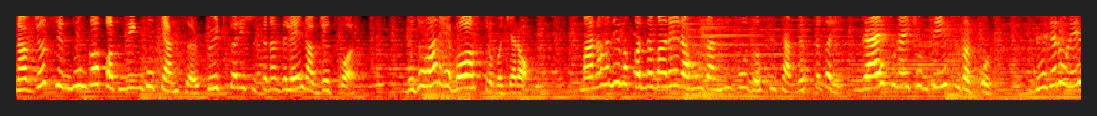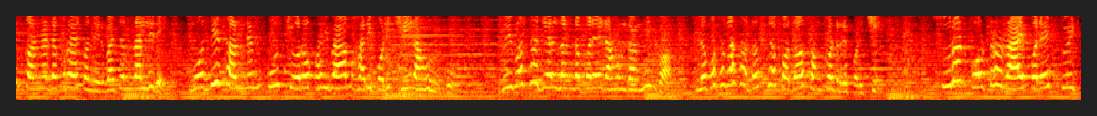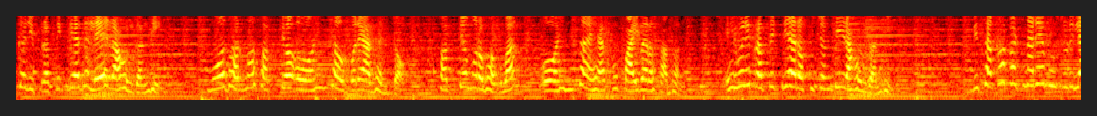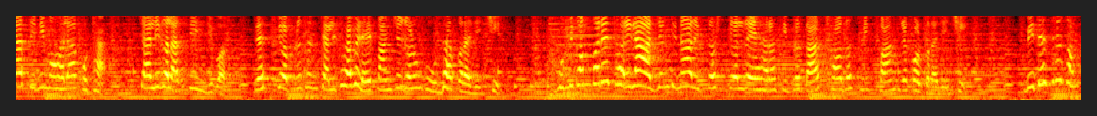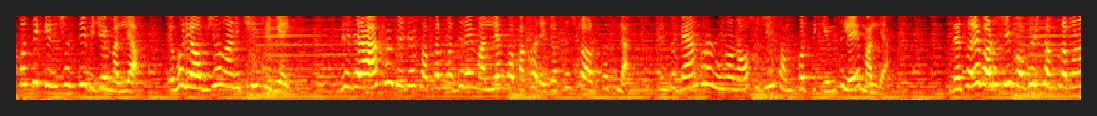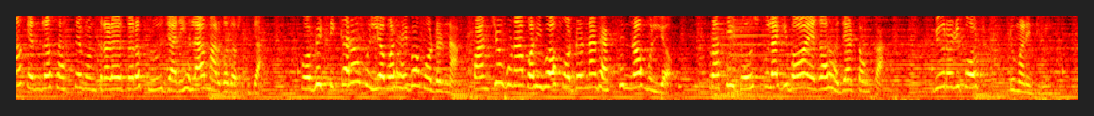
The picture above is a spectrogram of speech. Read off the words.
नवजोत सिन्धु पत्नी cancer tweet गरि सूचना देले नवजोत कौर बुधबार हे अस्त्रोपचार मानहानी मकद्दम राहुल गान्धीको दोषी सब्यस्तुट दुई हजार उन्नाइस कर्नाटक र एक निर्वाचन रालीले मोदी को चोर भारी राहुल को दुई वर्ष जेल दण्ड राहुल गान्धीको लोकसभा सदस्य पद सङ्कटले परिट कर्ट र राय पर ट्विट गरि प्रतिक्रिया देले राहुल गान्धी ମୋ ଧର୍ମ ସତ୍ୟ ଓ ଅହିଂସା ଉପରେ ଆଧାରିତ ସତ୍ୟ ମୋର ଭଗବାନ ଓ ଅହିଂସା ଏହାକୁ ପାଇବାର ସାଧନ ଏହିଭଳି ପ୍ରତିକ୍ରିୟା ରଖିଛନ୍ତି ରାହୁଲ ଗାନ୍ଧୀ ବିଶାଖାପାଟଣାରେ ଭୁଷୁଡ଼ିଲା ତିନି ମହଲା କୋଠା ଚାଲିଗଲା ତିନି ଜୀବନ ରେସ୍କ୍ୟୁ ଅପରେସନ୍ ଚାଲିଥିବା ବେଳେ ପାଞ୍ଚ ଜଣଙ୍କୁ ଉଦ୍ଧାର କରାଯାଇଛି ଭୂମିକମ୍ପରେ ଥରିଲା ଆର୍ଜେଣ୍ଟିନା ରିକ୍ଟର ସ୍କେଲ୍ରେ ଏହାର ତୀବ୍ରତା ଛଅ ଦଶମିକ ପାଞ୍ଚ ରେକର୍ଡ କରାଯାଇଛି ବିଦେଶରେ ସମ୍ପତ୍ତି କିଣିଛନ୍ତି ବିଜୟ ମାଲ୍ୟା ଏଭଳି ଅଭିଯୋଗ ଆଣିଛି ସିବିଆଇ ଦୁଇହଜାର ଆଠରୁ ଦୁଇହଜାର ସତର ମଧ୍ୟରେ ମାଲ୍ୟାଙ୍କ ପାଖରେ ଯଥେଷ୍ଟ ଅର୍ଥ ଥିଲା କିନ୍ତୁ ବ୍ୟାଙ୍କର ଋଣ ନ ସୁଝି ସମ୍ପତ୍ତି କିଣୁଥିଲେ ମାଲ୍ୟା ଦେଶରେ ବଢ଼ୁଛି କୋଭିଡ ସଂକ୍ରମଣ କେନ୍ଦ୍ର ସ୍ୱାସ୍ଥ୍ୟ ମନ୍ତ୍ରାଳୟ ତରଫରୁ ଜାରି ହେଲା ମାର୍ଗଦର୍ଶିକା କୋଭିଡ ଟିକାର ମୂଲ୍ୟ ବଢ଼ାଇବ ମୋଡର୍ଣ୍ଣା ପାଞ୍ଚ ଗୁଣା ବଢ଼ିବ ମୋଡର୍ଣ୍ଣା ଭ୍ୟାକ୍ସିନ୍ର ମୂଲ୍ୟ ପ୍ରତି ଡୋଜ୍କୁ ଲାଗିବ ଏଗାର ହଜାର ଟଙ୍କା ବ୍ୟୁରୋ ରିପୋର୍ଟ ଟୁମାଣି ଟିଭି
